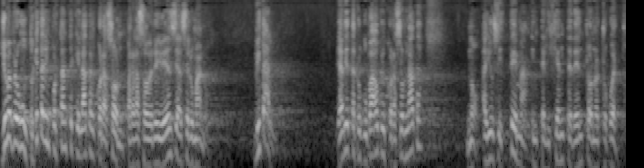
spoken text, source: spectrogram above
Yo me pregunto, ¿qué tan importante es que lata el corazón para la sobrevivencia del ser humano? Vital. ¿Y alguien está preocupado que el corazón lata? No, hay un sistema inteligente dentro de nuestro cuerpo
